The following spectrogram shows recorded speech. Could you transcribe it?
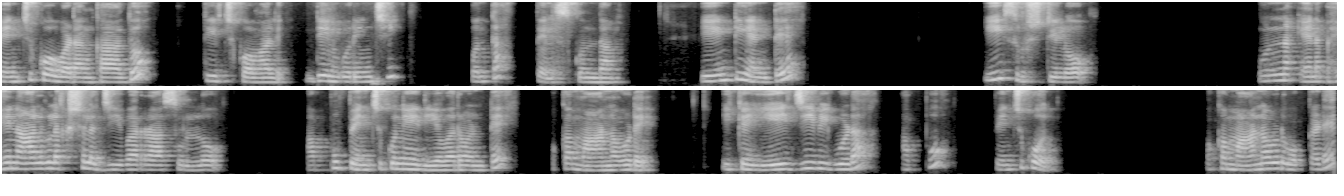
పెంచుకోవడం కాదు తీర్చుకోవాలి. దీని గురించి కొంత తెలుసుకుందాం. ఏంటి అంటే ఈ సృష్టిలో ఉన్న ఎనభై నాలుగు లక్షల జీవరాశుల్లో అప్పు పెంచుకునేది ఎవరు అంటే ఒక మానవుడే. ఇక ఏ జీవి కూడా అప్పు పెంచుకోదు. ఒక మానవుడు ఒక్కడే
